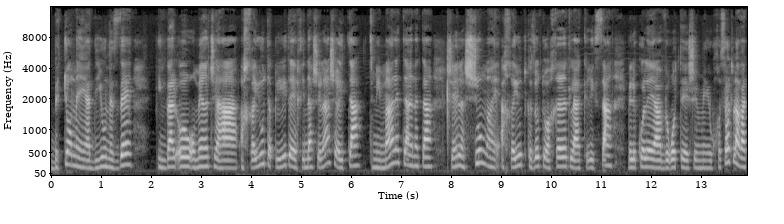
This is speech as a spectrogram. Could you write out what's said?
בתום הדיון הזה ענבל אור אומרת שהאחריות הפלילית היחידה שלה שהייתה תמימה לטענתה, שאין לה שום אחריות כזאת או אחרת לקריסה ולכל העבירות אה, שמיוחסות לה. רק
